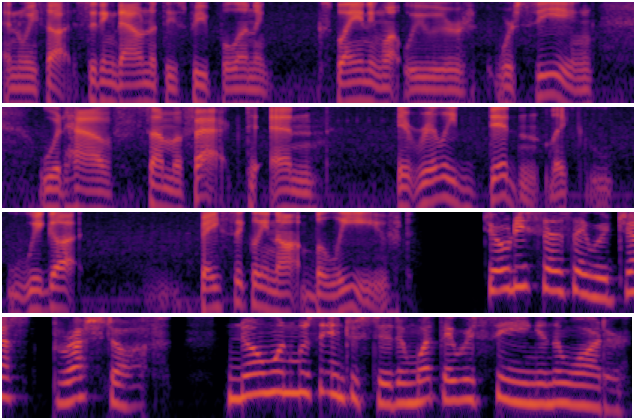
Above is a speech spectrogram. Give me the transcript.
And we thought sitting down with these people and explaining what we were, were seeing would have some effect. And it really didn't. Like, we got basically not believed. Jody says they were just brushed off. No one was interested in what they were seeing in the water.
